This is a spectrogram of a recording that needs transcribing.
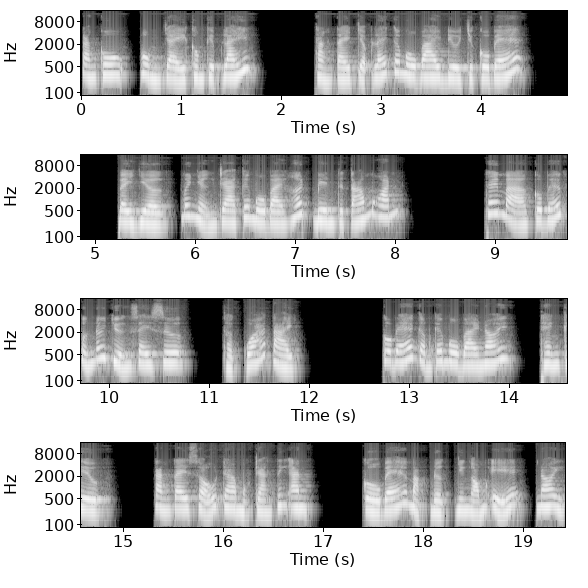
thằng cu vùng chạy không kịp lấy. Thằng Tây chụp lấy cái mobile đưa cho cô bé. Bây giờ mới nhận ra cái mobile hết pin từ 8 hoánh. Thế mà cô bé vẫn nói chuyện say sưa, thật quá tài. Cô bé cầm cái mobile nói, thank you. Thằng tay sổ ra một trang tiếng Anh. Cô bé mặt đực nhưng ngỏng ỉa, nói,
